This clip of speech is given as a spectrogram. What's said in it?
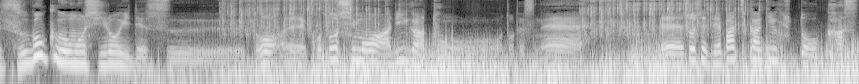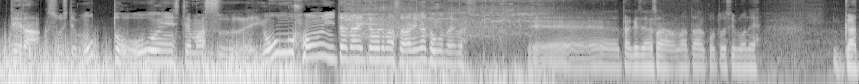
すごく面白いです。と、えー今年もありがとうとですね。えーそしてデパ地下ギフトカステラ、そしてもっと応援してます。4本いただいております。ありがとうございます。えー、竹ちゃんさん、また今年もね、がっ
